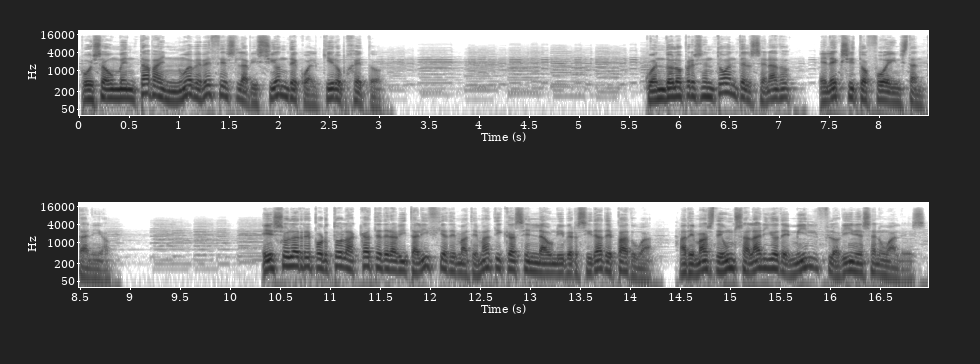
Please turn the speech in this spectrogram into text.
pues aumentaba en nueve veces la visión de cualquier objeto. Cuando lo presentó ante el Senado, el éxito fue instantáneo. Eso le reportó la cátedra vitalicia de matemáticas en la Universidad de Padua, además de un salario de mil florines anuales.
